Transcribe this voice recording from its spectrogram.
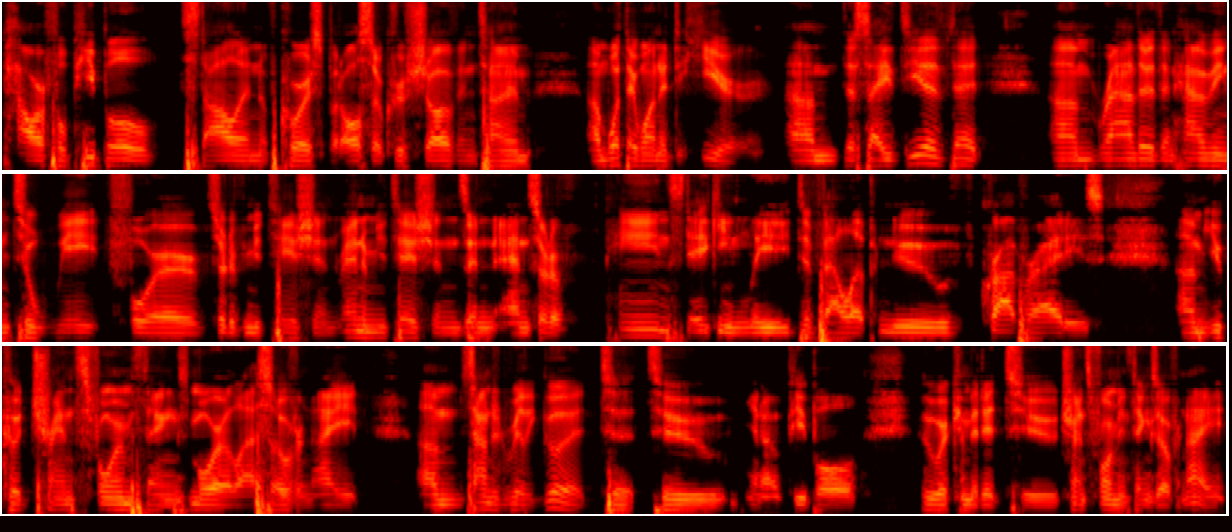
powerful people, Stalin, of course, but also Khrushchev in time, um, what they wanted to hear. Um, this idea that um, rather than having to wait for sort of mutation, random mutations, and and sort of painstakingly develop new crop varieties, um, you could transform things more or less overnight. Um, sounded really good to to you know people who were committed to transforming things overnight.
